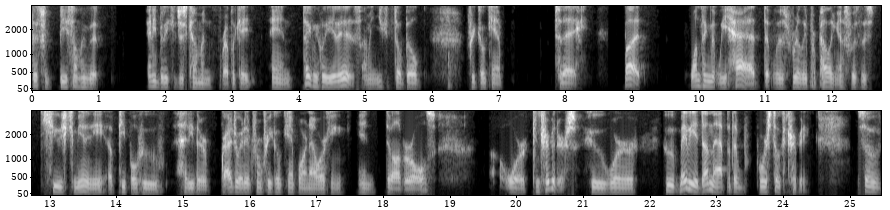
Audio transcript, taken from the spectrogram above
this would be something that anybody could just come and replicate. And technically, it is. I mean, you could still build Free Code Camp today. But one thing that we had that was really propelling us was this huge community of people who had either graduated from Free Code Camp or are now working in developer roles or contributors who were who maybe had done that but were still contributing. So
